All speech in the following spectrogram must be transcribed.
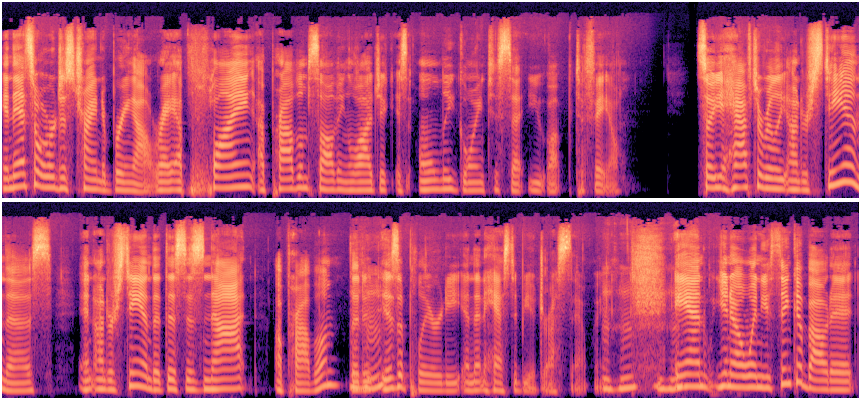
And that's what we're just trying to bring out, right? Applying a problem solving logic is only going to set you up to fail. So you have to really understand this and understand that this is not a problem, that Mhm. it is a polarity, and that it has to be addressed that way. Mm-hmm. Mm-hmm. And, you know, when you think about it,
